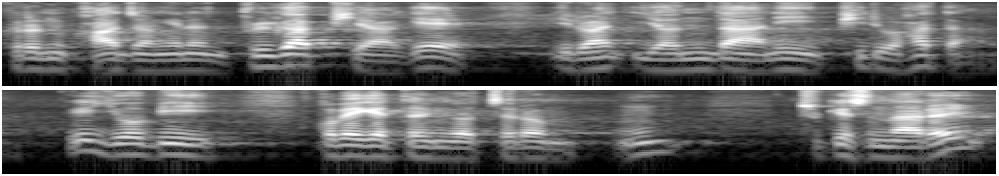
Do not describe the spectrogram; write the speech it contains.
그런 과정에는 불가피하게 이러한 연단이 필요하다. 욥이 고백했던 것처럼 음, 주께서 나를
